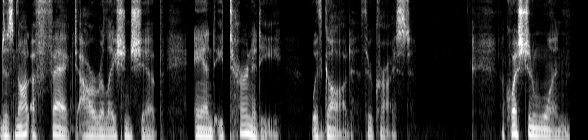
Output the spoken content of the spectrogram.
does not affect our relationship and eternity with God through Christ. Now, question one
